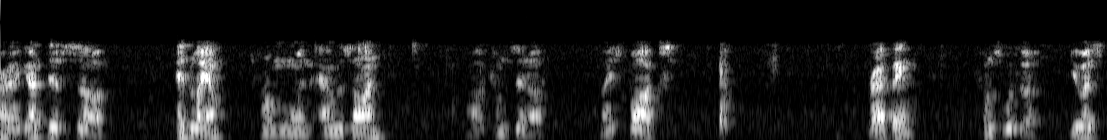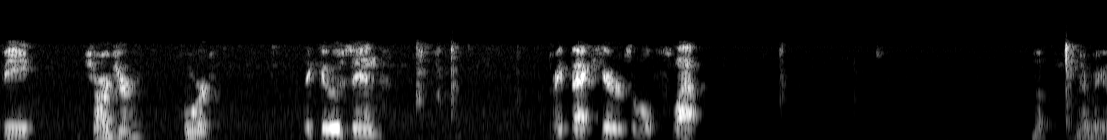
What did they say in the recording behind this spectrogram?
All right, I got this uh, headlamp from one Amazon. Uh, comes in a nice box. Wrapping comes with a USB charger cord that goes in right back here. There's a little flap. Oh, there we go.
